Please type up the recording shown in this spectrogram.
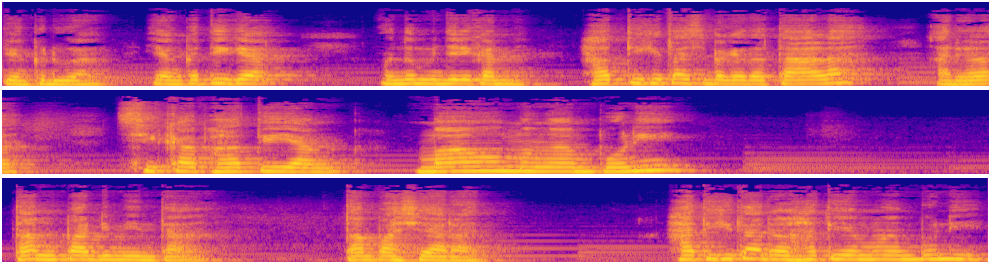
yang kedua. Yang ketiga, untuk menjadikan hati kita sebagai tata Allah adalah sikap hati yang mau mengampuni tanpa diminta, tanpa syarat. Hati kita adalah hati yang mengampuni.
